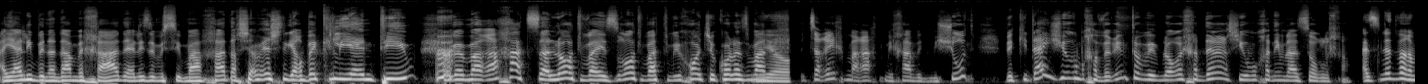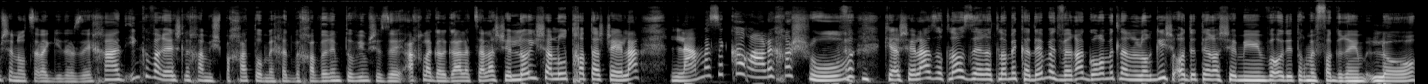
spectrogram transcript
היה לי בן אדם אחד, היה לי איזו משימה אחת, עכשיו יש לי הרבה קליינטים, ומערך ההצלות והעזרות והתמיכות שכל הזמן... יואו. צריך מערך תמיכה וגמישות, וכדאי שיהיו גם חברים טובים לאורך הדרך שיהיו מוכנים לעזור לך. אז שני דברים שאני רוצה להגיד על זה. אחד, אם כבר יש לך משפחה תומכת וחברים טובים, שזה אחלה גלגל הצלה, שלא ישאלו אותך את השאלה, למה זה קרה לך שוב? כי השאלה הזאת לא עוזרת, לא מקדמת, ורק גורמת לנו להרגיש עוד יותר אשמים ועוד יותר מפגרים. לא,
